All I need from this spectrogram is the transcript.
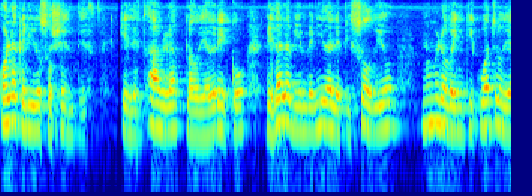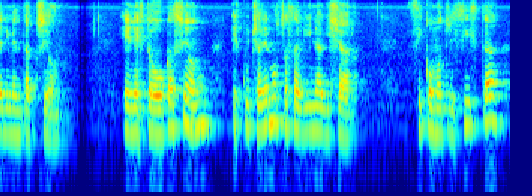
Hola queridos oyentes, quien les habla, Claudia Greco, les da la bienvenida al episodio número 24 de Alimentación. En esta ocasión escucharemos a Sabrina Villar, psicomotricista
